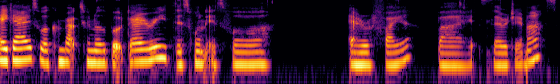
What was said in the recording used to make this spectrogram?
Hey guys, welcome back to another book diary. This one is for Heir of Fire by Sarah J. Maas.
